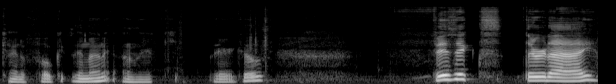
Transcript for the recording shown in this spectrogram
Kind of focus in on it. Oh, there, there it goes. Psychic's Third Eye.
